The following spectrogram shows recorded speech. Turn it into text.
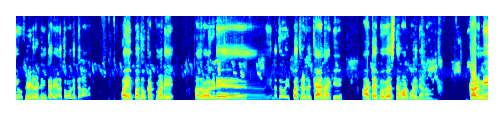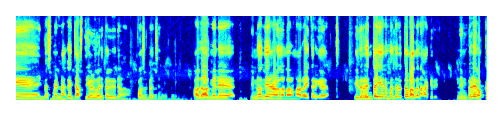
ಇವು ಫೀಡ್ ರೇಟಿಂಗ್ ಏನೋ ತೊಗೊಂಡಿದ್ದಿಲ್ಲ ಅಣ್ಣ. ಪೈಪ್ ಅದು ಕಟ್ ಮಾಡಿ, ಅದ್ರೊಳಗಡೆ, ಏನದು, ಇಪ್ಪತ್ತು ಲೀಟರ್ ಕ್ಯಾನ್ ಹಾಕಿ, ಆ ಟೈಪ್ ವ್ಯವಸ್ಥೆ ಮಾಡ್ಕೊಂಡಿದ್ದೆ ಅಣ್ಣ. ಕಡಿಮೆ ಇನ್ವೆಸ್ಟ್ಮೆಂಟ್ನಾಗ ಜಾಸ್ತಿ ಇಳುವರಿ ತೆಗೆದಿದ್ದೆ ಅಣ್ಣ ಫಸ್ಟ್ ಬ್ಯಾಚ್ ಅದಾದ್ಮೇಲೆ ಇನ್ನೊಂದು ಏನು ಹೇಳ್ದಣ್ಣ ನಾ ರೈತರಿಗೆ, ಇದರಿಂದ ಏನು ಬಂದಿರುತ್ತಲ್ಲ, ಅದನ್ನ ಹಾಕಿರಿ. ನಿಮ್ ಕಡೆ ರೊಕ್ಕ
